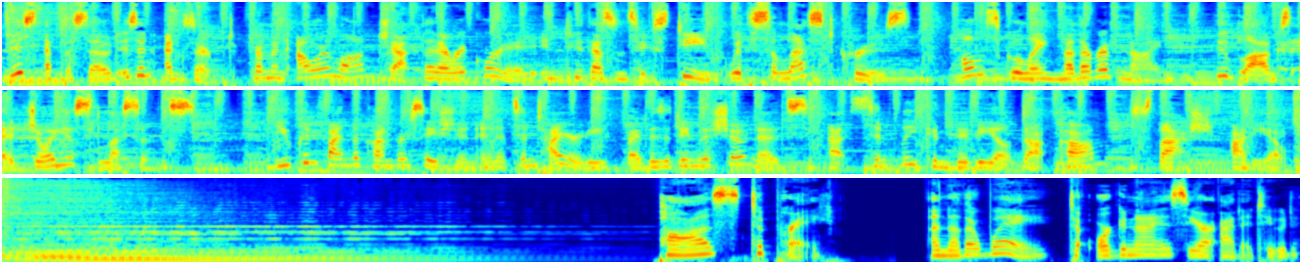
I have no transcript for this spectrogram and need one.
This episode is an excerpt from an hour long chat that I recorded in 2016 with Celeste Cruz, homeschooling mother of nine, who blogs at Joyous Lessons. You can find the conversation in its entirety by visiting the show notes at simplyconvivial.com slash audio. Pause to pray. Another way to organize your attitude.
